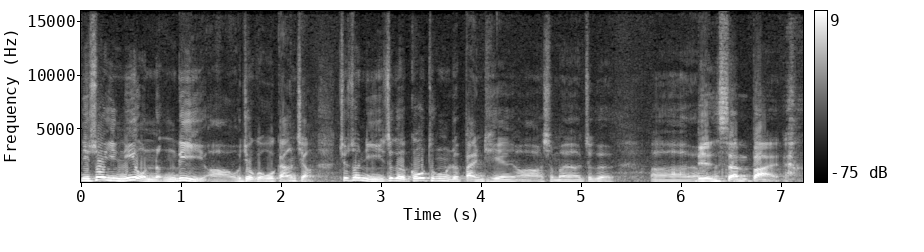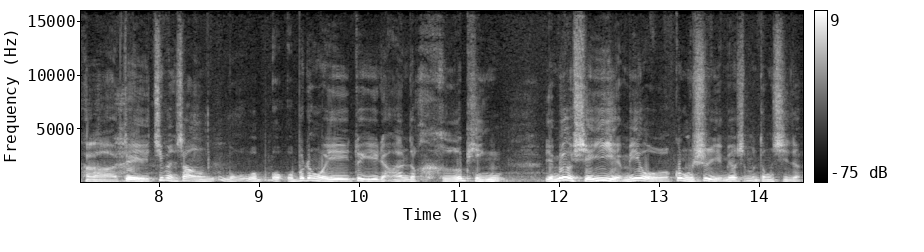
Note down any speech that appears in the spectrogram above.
你说你有能力啊？我就我刚刚讲，就说你这个沟通了半天啊，什么这个呃连三败啊，对，基本上我我我我不认为对于两岸的和平。也没有协议，也没有共识，也没有什么东西的。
